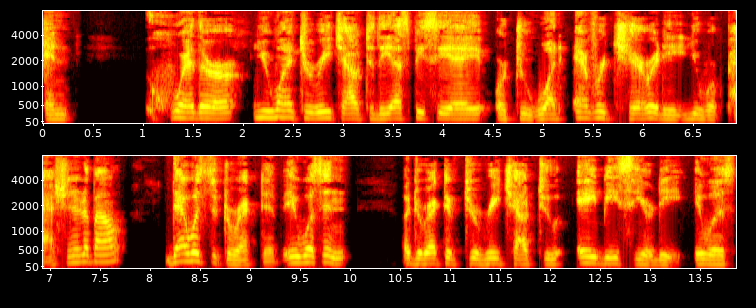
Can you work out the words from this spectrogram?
And whether you wanted to reach out to the SPCA or to whatever charity you were passionate about, that was the directive. It wasn't a directive to reach out to A, B, C, or D. It was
